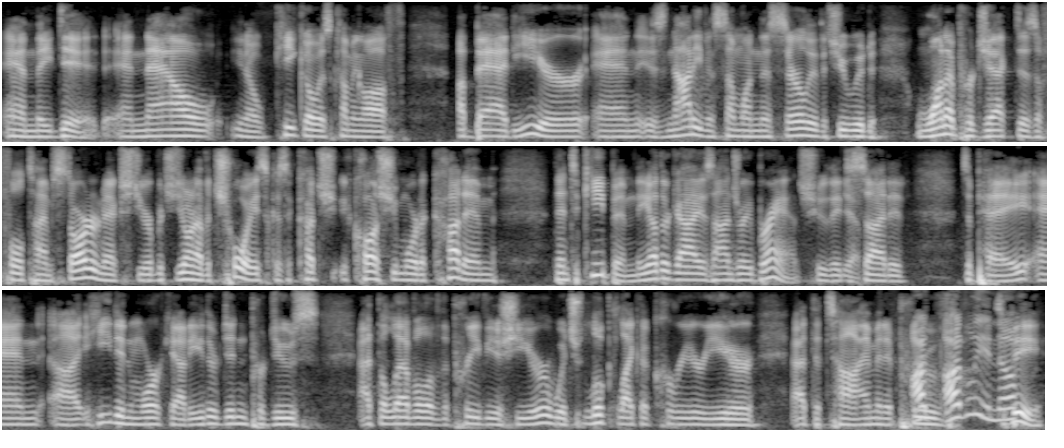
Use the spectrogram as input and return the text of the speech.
and they did. And now, you know, Kiko is coming off a bad year and is not even someone necessarily that you would want to project as a full-time starter next year, but you don't have a choice because it, cuts, it costs you more to cut him than to keep him. The other guy is Andre Branch, who they yeah. decided to pay, and uh, he didn't work out either. Didn't produce at the level of the previous year, which looked like a career year at the time, and it proved oddly enough, be.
